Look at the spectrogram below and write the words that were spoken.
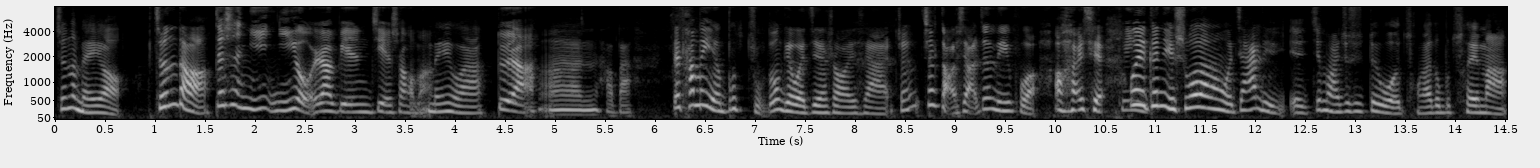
真的没有，真的。但是你你有让别人介绍吗？没有啊。对啊，嗯，好吧。但他们也不主动给我介绍一下，真真搞笑，真离谱哦！而且我也跟你说了，我家里也基本上就是对我从来都不催嘛。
